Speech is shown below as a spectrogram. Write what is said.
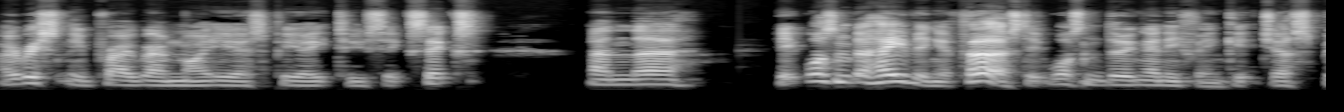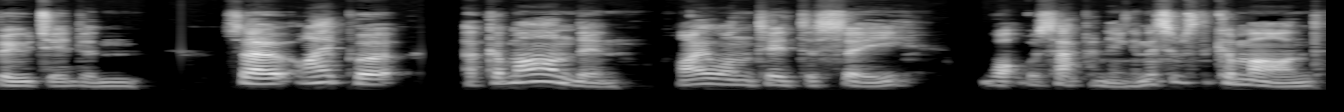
I recently programmed my ESP8266 and uh, it wasn't behaving at first. It wasn't doing anything. It just booted. And so I put a command in. I wanted to see what was happening. And this was the command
